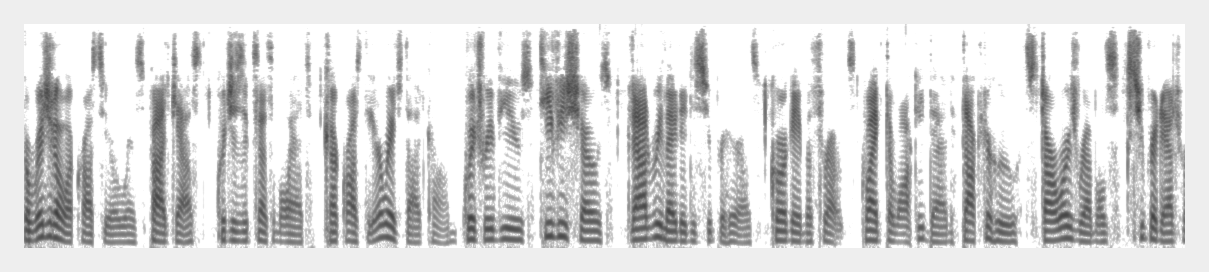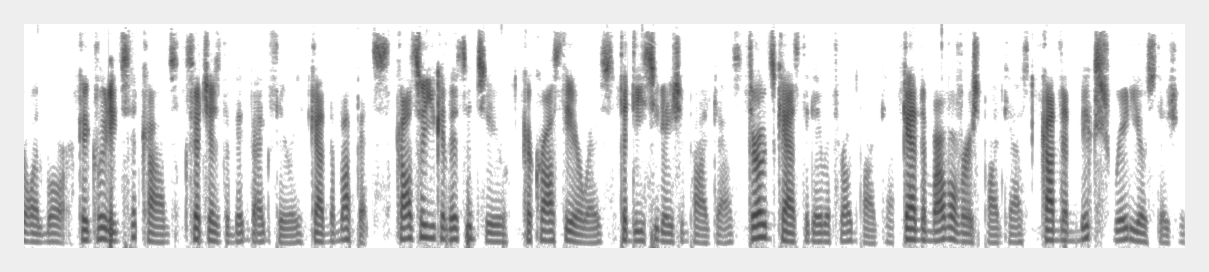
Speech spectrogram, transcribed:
original Across the Airwaves podcast, which is accessible at acrosstheairwaves.com, which reviews TV shows not related to superheroes, core Game of Thrones, like The Walking Dead, Doctor Who, Star Wars Rebels, Supernatural, and more, including sitcoms such as The Big Bang Theory and The Muppets. Also, you can listen to Across the Airways, the DC Nation podcast, Thronescast, the Game of Thrones podcast, and the Marvelverse podcast on the Mixed Radio Station,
